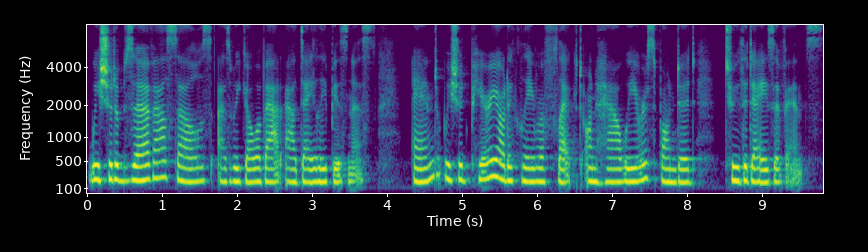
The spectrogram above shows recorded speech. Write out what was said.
We should observe ourselves as we go about our daily business, and we should periodically reflect on how we responded to the day's events.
